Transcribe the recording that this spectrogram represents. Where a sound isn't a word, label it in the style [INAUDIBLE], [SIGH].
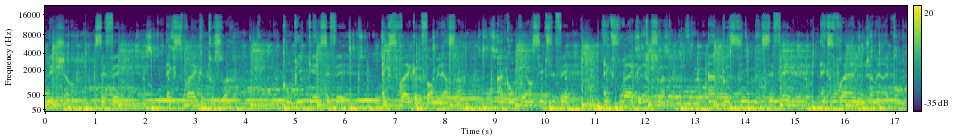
les gens. C'est fait exprès que tout soit compliqué, c'est fait exprès que le formulaire soit incompréhensible, c'est fait exprès que tout soit impossible, c'est fait exprès de ne jamais répondre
